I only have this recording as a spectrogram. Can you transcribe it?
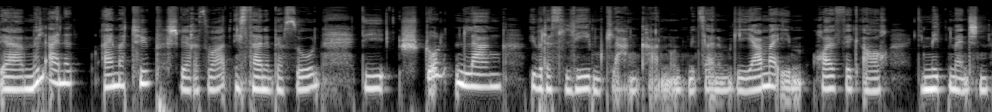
Der Mülleimer-Typ, schweres Wort, ist eine Person, die stundenlang über das Leben klagen kann und mit seinem Gejammer eben häufig auch die Mitmenschen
